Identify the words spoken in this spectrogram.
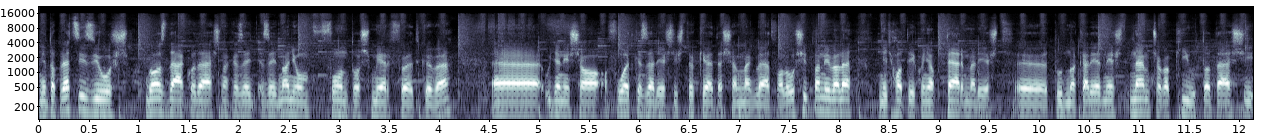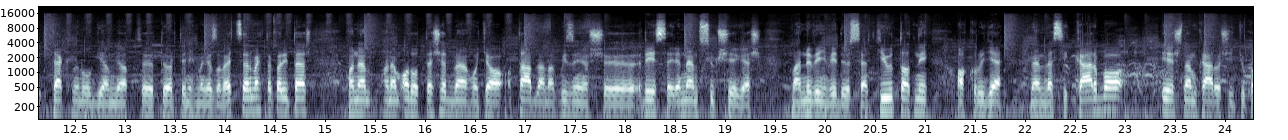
Itt a precíziós gazdálkodásnak ez egy, ez egy nagyon fontos mérföldköve, ugyanis a, a foltkezelést is tökéletesen meg lehet valósítani vele, egy hatékonyabb termelést tudnak elérni, és nem csak a kiuttatási technológia miatt történik meg ez a vegyszer megtakarítás, hanem, hanem adott esetben, hogyha a táblának bizonyos részeire nem szükséges már növényvédőszert kiuttatni, akkor ugye nem veszik kárba, és nem károsítjuk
